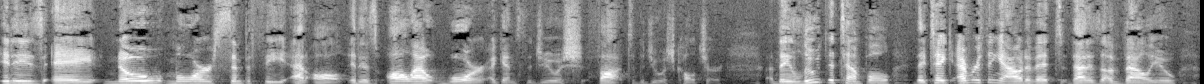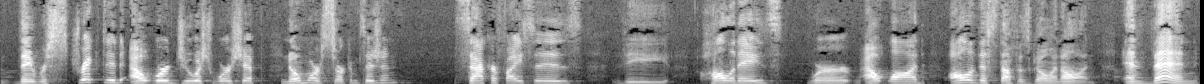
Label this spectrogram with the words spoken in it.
it is a no more sympathy at all. It is all out war against the Jewish thought, the Jewish culture. They loot the temple, they take everything out of it that is of value. They restricted outward Jewish worship, no more circumcision. Sacrifices, the holidays were outlawed. All of this stuff is going on. And then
